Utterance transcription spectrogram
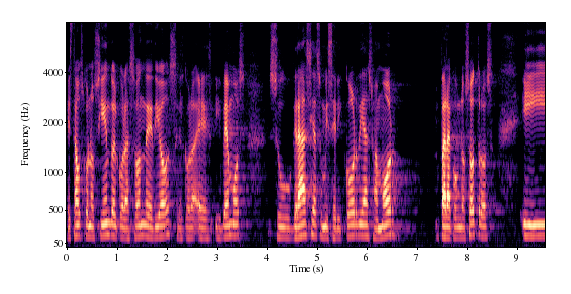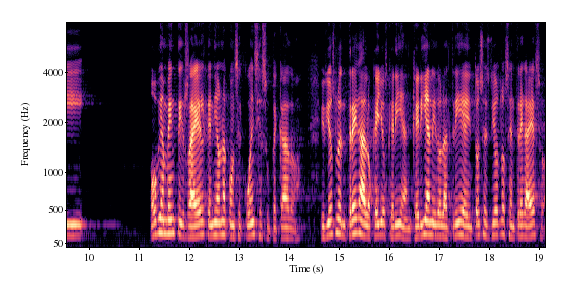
estamos conociendo el corazón de Dios eh, y vemos su gracia, su misericordia, su amor para con nosotros. Y obviamente Israel tenía una consecuencia a su pecado. Y Dios lo entrega a lo que ellos querían. Querían idolatría y entonces Dios los entrega a eso.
